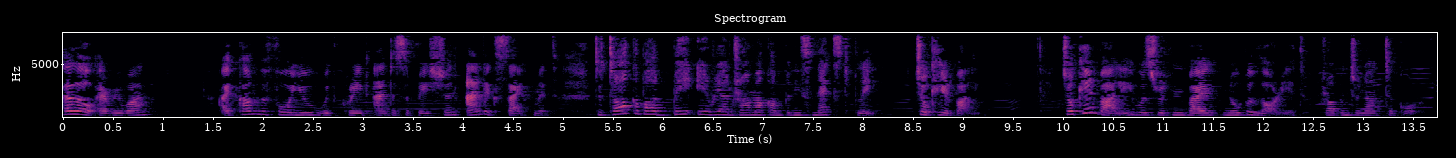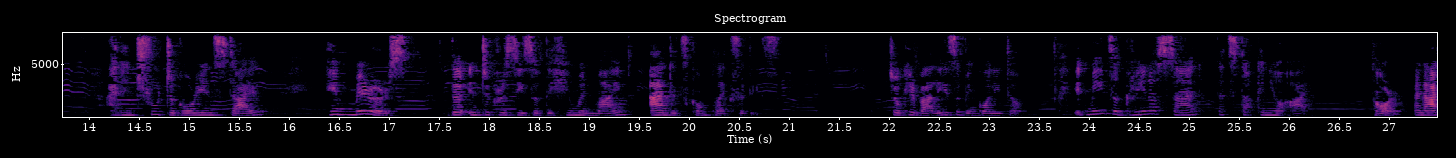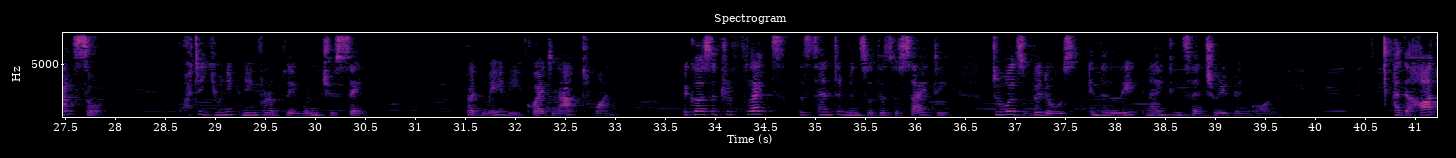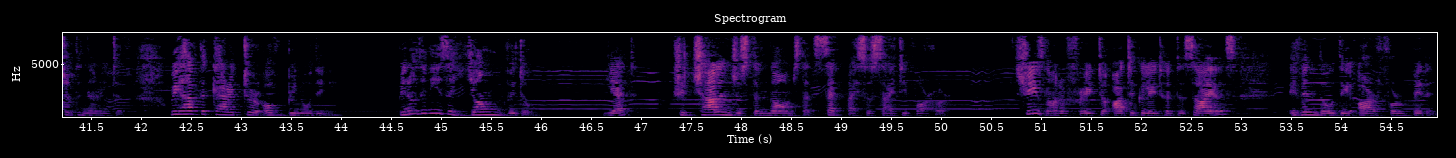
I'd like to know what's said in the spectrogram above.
Hello, everyone. I come before you with great anticipation and excitement to talk about Bay Area Drama Company's next play, Chokher Bali. Chokher Bali was written by Nobel laureate Rabindranath Tagore, and in true Tagorean style, he mirrors the intricacies of the human mind and its complexities. Chokher Bali is a Bengali term. It means a grain of sand that's stuck in your eye, or an eyesore. Quite a unique name for a play, wouldn't you say? But maybe quite an apt one, because it reflects the sentiments of the society towards widows in the late 19th century Bengal. At the heart of the narrative, we have the character of Binodini. Binodini is a young widow, yet she challenges the norms that set by society for her. She is not afraid to articulate her desires, even though they are forbidden.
